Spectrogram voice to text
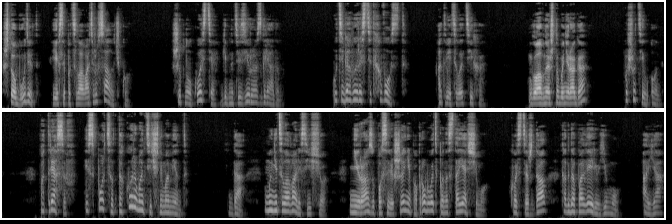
«Что будет, если поцеловать русалочку?» – шепнул Костя, гипнотизируя взглядом. «У тебя вырастет хвост», – ответила тихо. «Главное, чтобы не рога?» – пошутил он. Потрясов испортил такой романтичный момент. Да, мы не целовались еще, ни разу после решения попробовать по-настоящему. Костя ждал, когда поверю ему, а я...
